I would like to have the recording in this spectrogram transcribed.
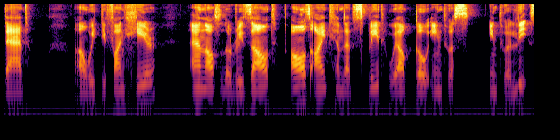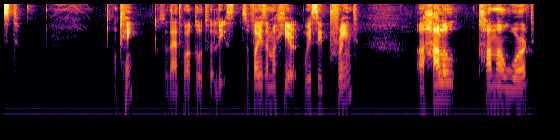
that uh, we define here and also the result all the items that split will go into a into a list okay? So that will go to a list. So for example here we say print a hello comma word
